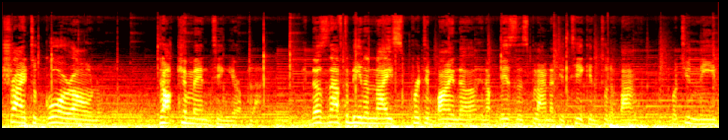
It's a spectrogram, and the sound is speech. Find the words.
try to go around documenting your plan. It doesn't have to be in a nice, pretty binder in a business plan that you take into the bank, but you need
